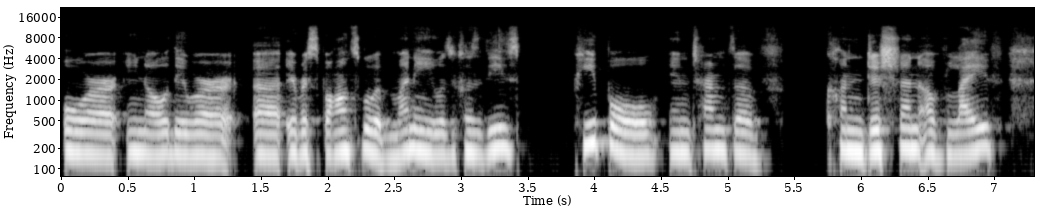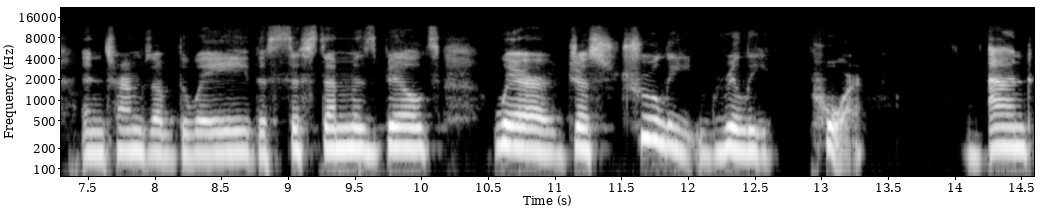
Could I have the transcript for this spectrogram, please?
or, you know, they were uh, irresponsible with money. It was because these people, in terms of condition of life in terms of the way the system is built we're just truly really poor mm-hmm. and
